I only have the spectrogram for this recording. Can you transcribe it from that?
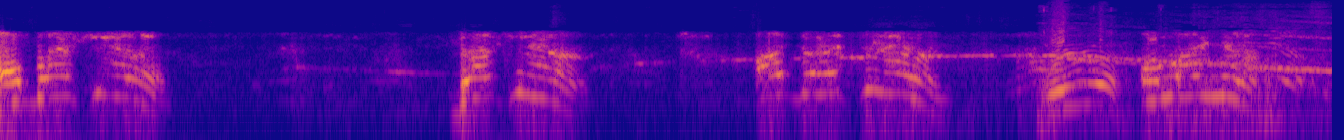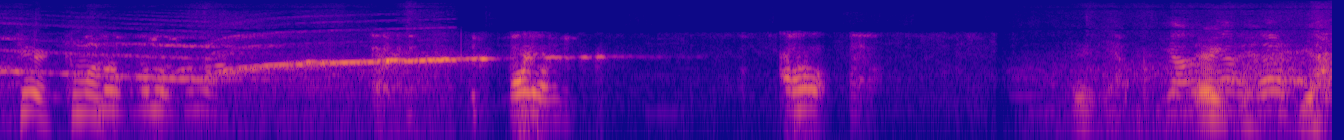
Oh, back here. Back here. I'm back here. Where you at? Oh, right here. Here, come on. Come on, come on, come on. Hold on. Oh, There you go. There you go. Yeah.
